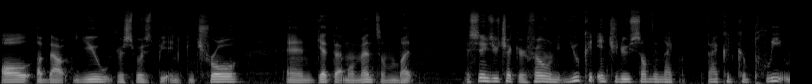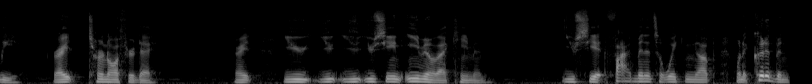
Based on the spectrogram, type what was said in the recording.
all about you. You're supposed to be in control and get that momentum. But as soon as you check your phone, you could introduce something that that could completely, right, turn off your day. Right? You you you, you see an email that came in. You see it five minutes of waking up when it could have been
